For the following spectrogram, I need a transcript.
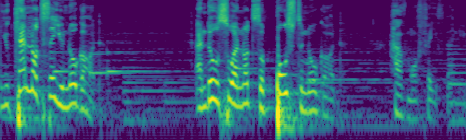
you cannot say you know God. And those who are not supposed to know God have more faith than you.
